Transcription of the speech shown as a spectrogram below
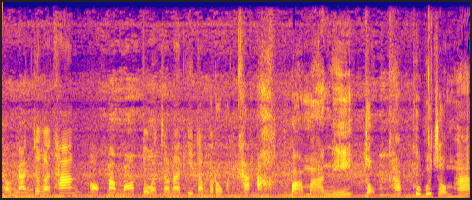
ถวๆนั้นจนกระทั่งออกมามอบตัวเจ้าหน้าที่ตำรวจค่ะ อะ ประมาณนี้จบครับคุณผู้ชมฮะ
